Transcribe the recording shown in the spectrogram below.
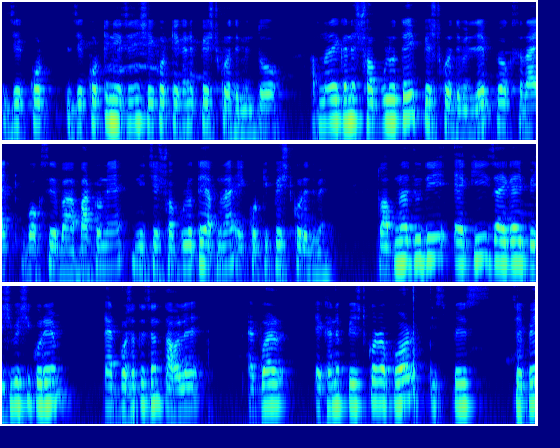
যে কোড যে কোডটি নিয়ে এসেছেন, সেই কোডটি এখানে পেস্ট করে দেবেন। তো আপনারা এখানে সবগুলোতেই পেস্ট করে দেবেন। লেফট বক্স রাইট বক্সে বা বাটনে নিচে সবগুলোতেই আপনারা এই কোডটি পেস্ট করে দেবেন। তো আপনারা যদি একই জায়গায় বেশি বেশি করে অ্যাড বসাতে চান, তাহলে একবার এখানে পেস্ট করার পর স্পেস চেপে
